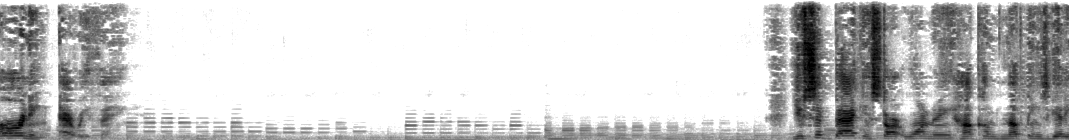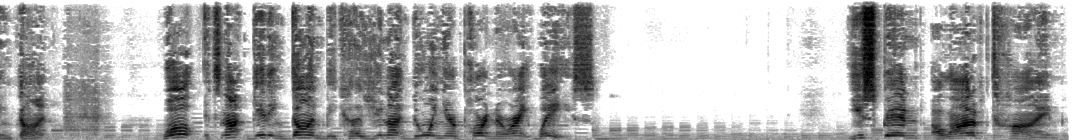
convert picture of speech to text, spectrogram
earning everything. You sit back and start wondering how come nothing's getting done. Well, it's not getting done because you're not doing your part in the right ways. You spend a lot of time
